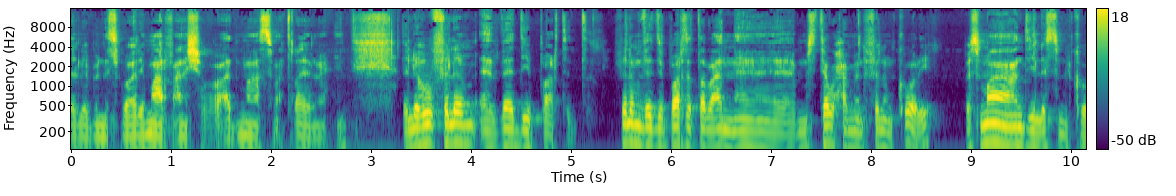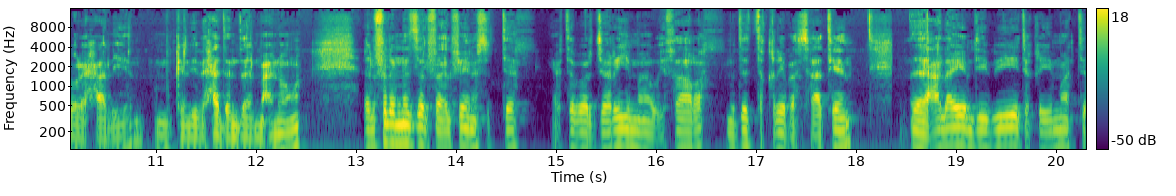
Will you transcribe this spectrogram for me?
اللي بالنسبة لي ما أعرف عن الشباب بعد ما سمعت رأيهم الحين. اللي هو فيلم ذا ديبارتد فيلم ذا ديبارتد طبعا مستوحى من فيلم كوري بس ما عندي الاسم الكوري حاليا. ممكن إذا حد عنده المعلومة. الفيلم نزل في 2006 يعتبر جريمة وإثارة مدة تقريبا ساعتين. على IMDb تقييمات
